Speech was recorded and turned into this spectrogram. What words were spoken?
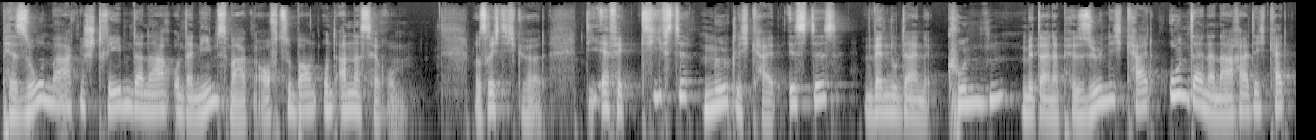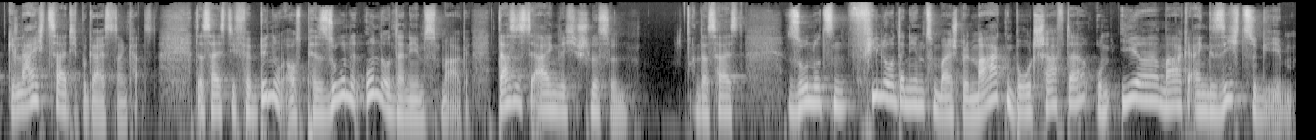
Personenmarken streben danach, Unternehmensmarken aufzubauen und andersherum. Du hast richtig gehört. Die effektivste Möglichkeit ist es, wenn du deine Kunden mit deiner Persönlichkeit und deiner Nachhaltigkeit gleichzeitig begeistern kannst. Das heißt, die Verbindung aus Personen und Unternehmensmarke, das ist der eigentliche Schlüssel. Das heißt, so nutzen viele Unternehmen zum Beispiel Markenbotschafter, um ihrer Marke ein Gesicht zu geben.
